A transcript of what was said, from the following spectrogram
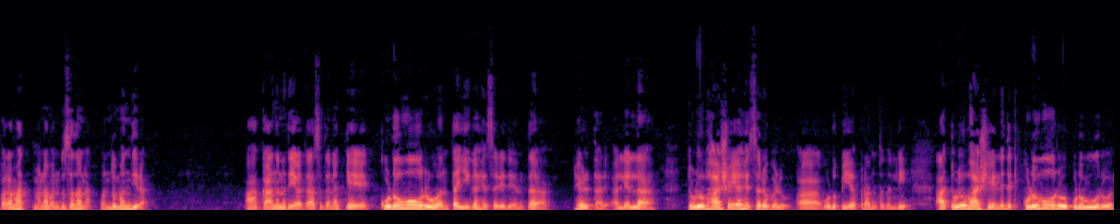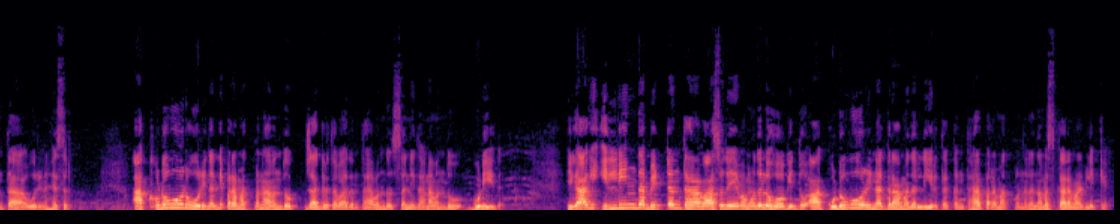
ಪರಮಾತ್ಮನ ಒಂದು ಸದನ, ಒಂದು ಮಂದಿರ. ಆ ಕಾನನ ದೇವತಾ ಸದನಕ್ಕೆ ಕುಡುವೂರು ಅಂತ ಈಗ ಹೆಸರಿದೆ ಅಂತ ಹೇಳ್ತಾರೆ. ಅಲ್ಲೆಲ್ಲ ತುಳು ಭಾಷೆಯ ಹೆಸರುಗಳು ಆ ಉಡುಪಿಯ ಪ್ರಾಂತದಲ್ಲಿ. ಆ ತುಳು ಭಾಷೆಯಲ್ಲಿ ಅದಕ್ಕೆ ಕುಡುವೂರು ಕುಡುವೂರು ಅಂತ ಆ ಊರಿನ ಹೆಸರು. ಆ ಕುಡುವೂರು ಊರಿನಲ್ಲಿ ಪರಮಾತ್ಮನ ಒಂದು ಜಾಗೃತವಾದಂತಹ ಒಂದು ಸನ್ನಿಧಾನ, ಒಂದು ಗುಡಿ ಇದೆ. ಹೀಗಾಗಿ ಇಲ್ಲಿಂದ ಬಿಟ್ಟಂತಹ ವಾಸುದೇವ ಮೊದಲು ಹೋಗಿದ್ದು ಆ ಕುಡುವೂರಿನ ಗ್ರಾಮದಲ್ಲಿ ಇರತಕ್ಕಂತಹ ಪರಮಾತ್ಮನನ್ನು ನಮಸ್ಕಾರ ಮಾಡಲಿಕ್ಕೆ.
